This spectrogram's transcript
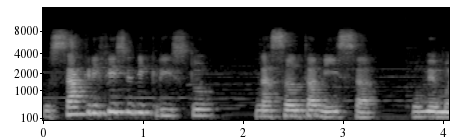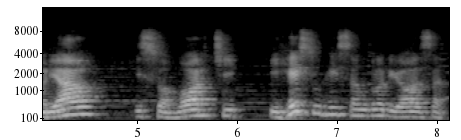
o sacrifício de Cristo na Santa Missa, o memorial de sua morte e ressurreição gloriosa.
